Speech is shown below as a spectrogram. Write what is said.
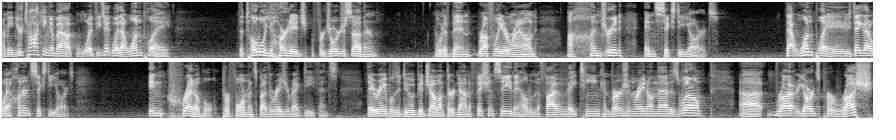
I mean, you're talking about if you take away that one play, the total yardage for Georgia Southern would have been roughly around 160 yards. That one play, if you take that away, 160 yards. Incredible performance by the Razorback defense. They were able to do a good job on third down efficiency. They held them to 5 of 18 conversion rate on that as well. Uh, yards per rush,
